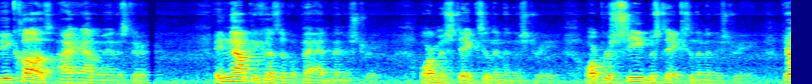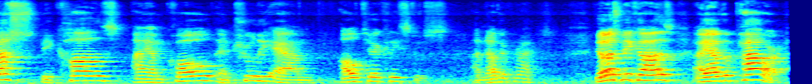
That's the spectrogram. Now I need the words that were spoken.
because I am a minister, and not because of a bad ministry, or mistakes in the ministry, or perceived mistakes in the ministry just because I am called and truly am alter Christus, another Christ. Just because I have the power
